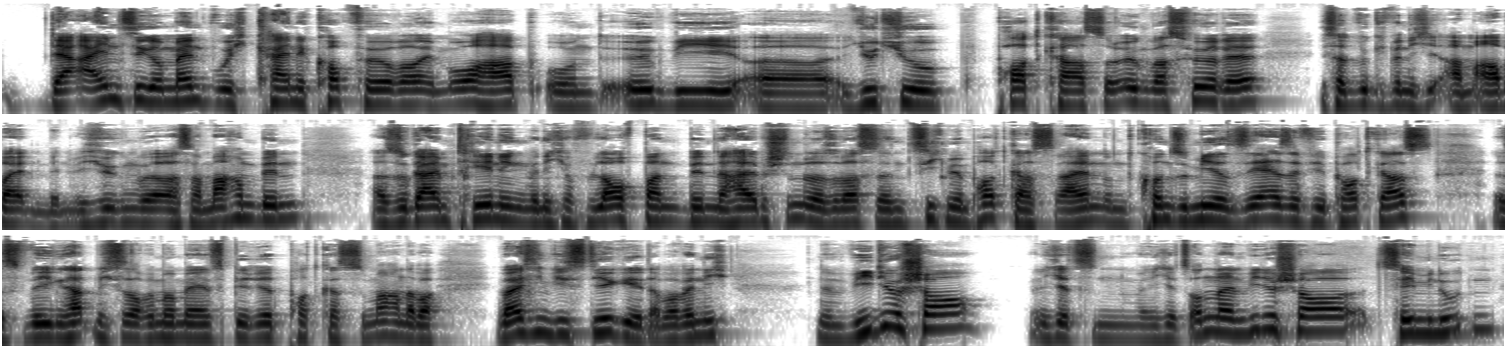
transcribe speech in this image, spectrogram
der einzige Moment, wo ich keine Kopfhörer im Ohr habe und irgendwie äh, YouTube, Podcast oder irgendwas höre, ist halt wirklich, wenn ich am Arbeiten bin, wenn ich irgendwas am Machen bin also sogar im Training, wenn ich auf dem Laufband bin, eine halbe Stunde oder sowas, dann ziehe ich mir einen Podcast rein und konsumiere sehr, sehr viel Podcast. Deswegen hat mich das auch immer mehr inspiriert, Podcast zu machen. Aber ich weiß nicht, wie es dir geht. Aber wenn ich ein Video schaue, wenn ich jetzt, ein, wenn ich jetzt online ein Video schaue, zehn Minuten,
